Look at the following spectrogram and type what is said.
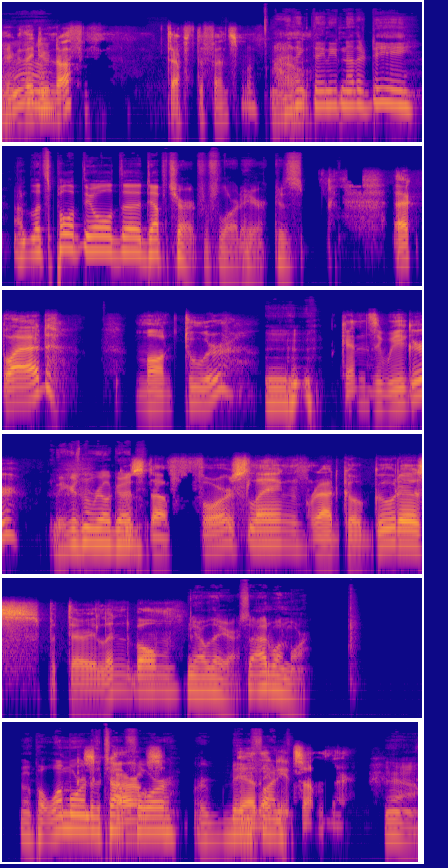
Maybe they do nothing. Depth defenseman. I think they need another D. Um, let's pull up the old uh, depth chart for Florida here because Ekblad, Montour, mm Kenzie Weegar, Weegar's been real good. Gustav Forsling, Radko Gudas, Petteri Lindbohm. Yeah, well, there you are. So add one more. I'm gonna put one more into the top Carlson. four, or maybe yeah, they find need something there. Yeah.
